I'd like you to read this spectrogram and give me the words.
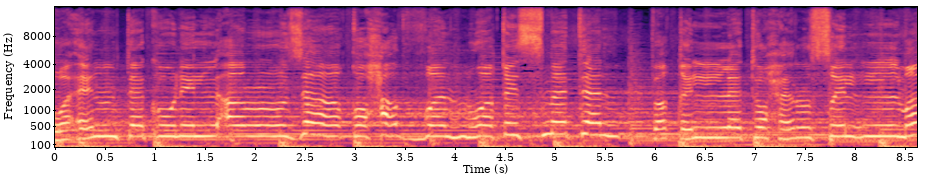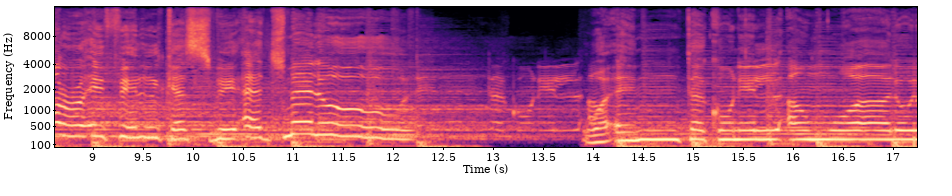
وإن تكن الأرزاق حظا وقسمة فقلة حرص المرء في الكسب أجمل. وإن تكن الأموال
